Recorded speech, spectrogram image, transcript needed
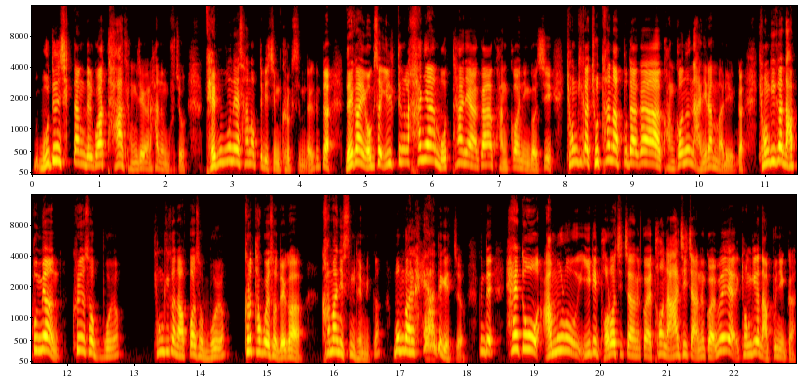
모든 식당들과 다 경쟁을 하는 구조. 대부분의 산업들이 지금 그렇습니다. 그러니까 내가 여기서 1등을 하냐 못하냐가 관건인 거지 경기가 좋다 나쁘다가 관건은 아니란 말이에요. 그러니까 경기가 나쁘면 그래서 뭐요? 경기가 나빠서 뭐요? 그렇다고 해서 내가 가만히 있으면 됩니까? 뭔가를 해야 되겠죠. 근데 해도 아무 일이 벌어지지 않을 거야. 더 나아지지 않을 거야. 왜? 경기가 나쁘니까.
